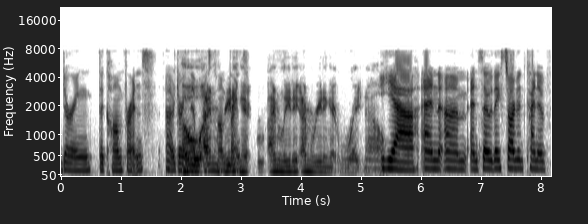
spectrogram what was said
during the conference. Uh, during the Oh, press I'm conference. reading it. I'm reading. I'm reading it right now. Yeah, and um, and so they started kind of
